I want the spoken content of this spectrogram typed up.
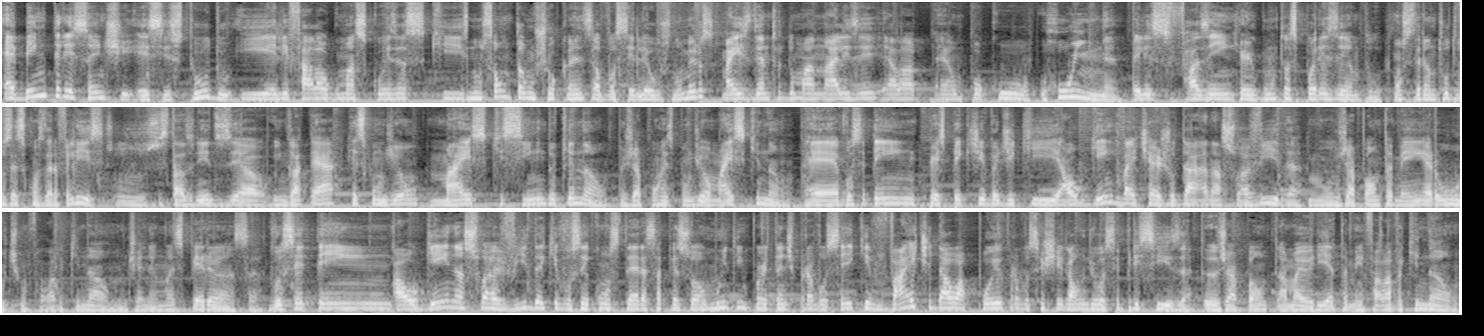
É bem interessante esse estudo e ele fala algumas coisas que não são tão chocantes ao você ler os números, mas dentro de uma análise ela é um pouco ruim, né? Eles fazem perguntas, por exemplo, considerando tudo, você se considera feliz? Os Estados Unidos e a Inglaterra respondiam mais que sim do que não. O Japão respondiam mais que não. É, você tem perspectiva de que alguém vai te ajudar na sua vida? O Japão também era o último, falava que não, não tinha nenhuma esperança. Você tem alguém na sua vida que você considera essa pessoa muito importante pra você e que vai te dar o apoio pra você chegar onde você precisa. Então, o Japão, a maioria também falava que não.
